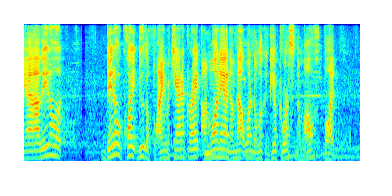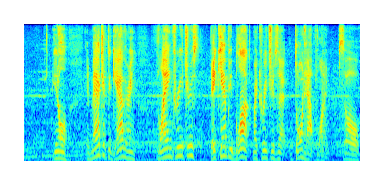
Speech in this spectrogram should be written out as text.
Yeah, they don't they don't quite do the flying mechanic right. On one end, I'm not one to look a gift horse in the mouth, but you know, in Magic the Gathering, flying creatures, they can't be blocked by creatures that don't have flying. So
